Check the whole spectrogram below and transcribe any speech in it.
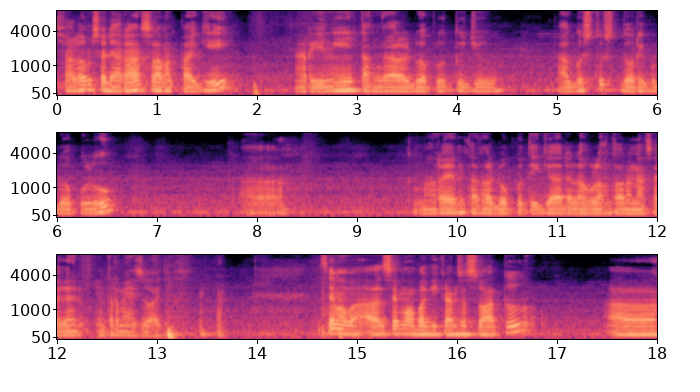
Shalom saudara, selamat pagi. Hari ini tanggal 27 Agustus 2020. Uh, kemarin tanggal 23 adalah ulang tahun anak saya intermezzo aja. saya mau saya mau bagikan sesuatu uh,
